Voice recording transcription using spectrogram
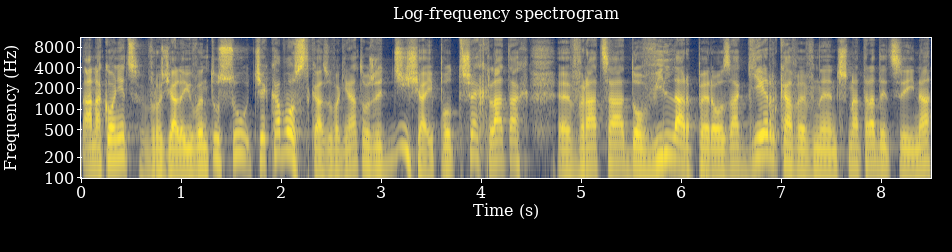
A na koniec w rozdziale Juventusu ciekawostka z uwagi na to, że dzisiaj po trzech latach e, wraca do Villar Peroza gierka wewnętrzna, tradycyjna.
